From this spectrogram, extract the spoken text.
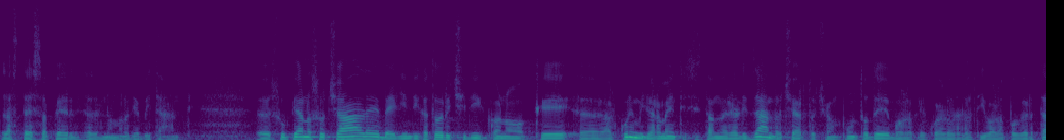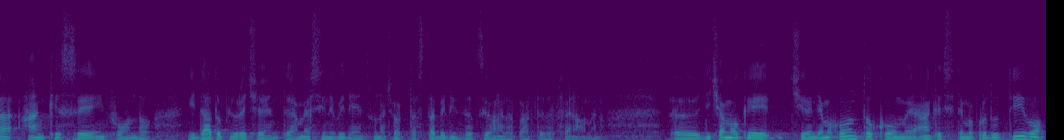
la stessa perdita del numero di abitanti. Eh, sul piano sociale beh, gli indicatori ci dicono che eh, alcuni miglioramenti si stanno realizzando, certo c'è un punto debole che è quello relativo alla povertà, anche se in fondo il dato più recente ha messo in evidenza una certa stabilizzazione da parte del fenomeno. Eh, diciamo che ci rendiamo conto come anche il sistema produttivo,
